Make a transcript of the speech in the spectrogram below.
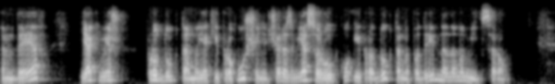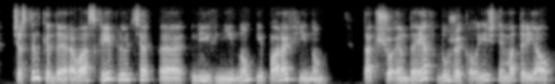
МДФ, як між продуктами, які пропущені через м'ясорубку, і продуктами, подрібненими міксером. Частинки дерева скріплюються е, лігніном і парафіном, так що МДФ дуже екологічний матеріал,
